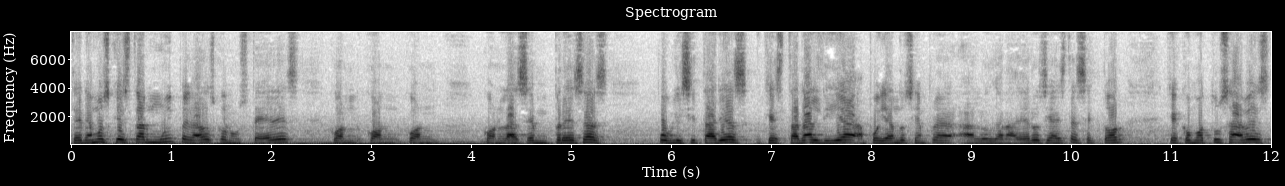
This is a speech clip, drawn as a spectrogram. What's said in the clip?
tenemos que estar muy pegados con ustedes, con, con, las empresas publicitarias que están al día apoyando siempre a, los ganaderos y a este sector que como tú sabes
